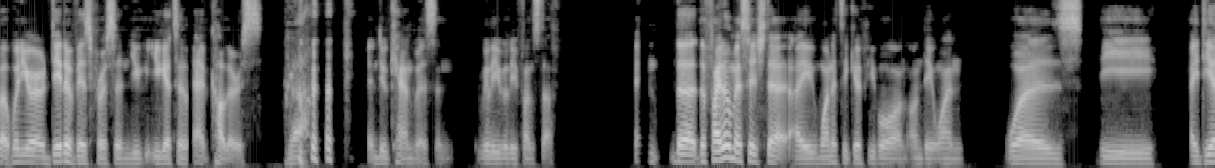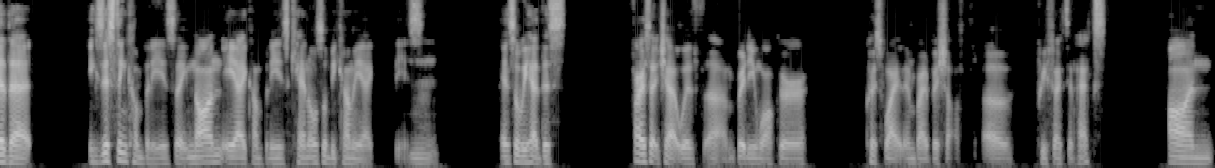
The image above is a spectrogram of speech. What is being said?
But when you're a data viz person, you you get to add colors Yeah. and do canvas and really really fun stuff. And the the final message that I wanted to give people on, on day one was the idea that existing companies like non AI companies can also become AI companies. Mm. And so we had this fireside chat with um, Brittany Walker, Chris White, and Brad Bischof of Prefect and Hex on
